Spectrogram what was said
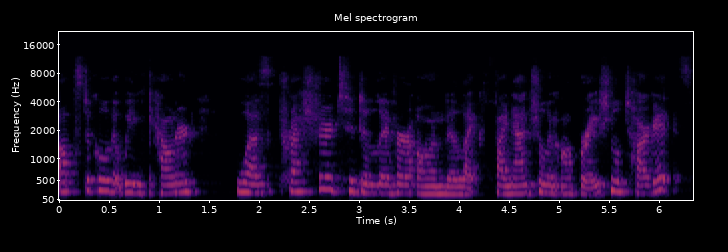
obstacle that we encountered was pressure to deliver on the like financial and operational targets,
